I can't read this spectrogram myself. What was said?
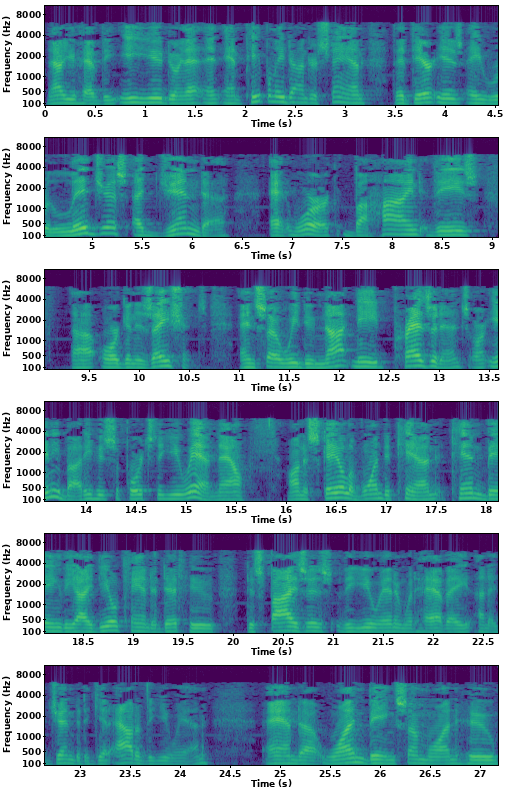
Now you have the EU doing that. And, and people need to understand that there is a religious agenda at work behind these uh, organizations. And so we do not need presidents or anybody who supports the UN. Now, on a scale of 1 to 10, 10 being the ideal candidate who despises the UN and would have a, an agenda to get out of the UN, and uh, one being someone who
